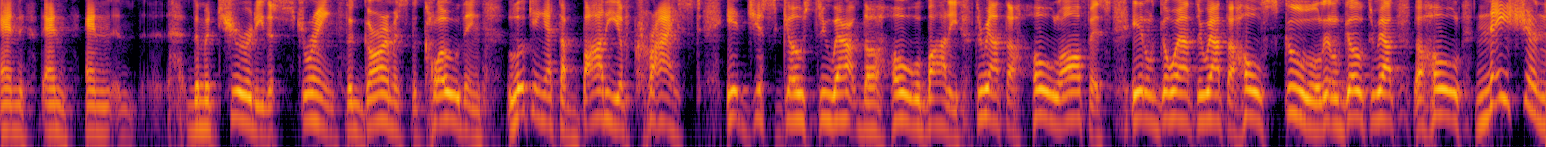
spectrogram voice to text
and and and the maturity, the strength, the garments, the clothing, looking at the body of Christ, it just goes throughout the whole body, throughout the whole office. It'll go out throughout the whole school. It'll go throughout the whole nation.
